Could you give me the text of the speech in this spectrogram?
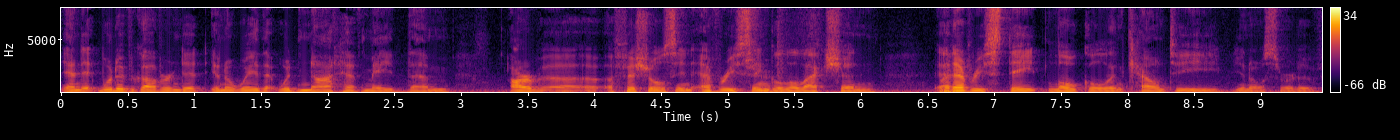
and it would have governed it in a way that would not have made them our uh, officials in every single election at every state, local, and county, you know, sort of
